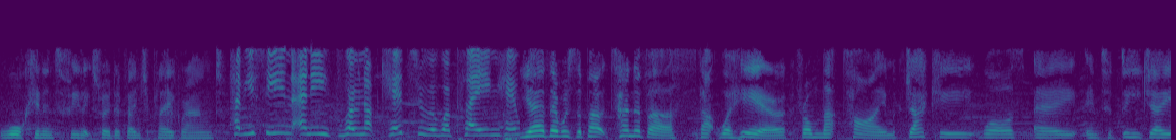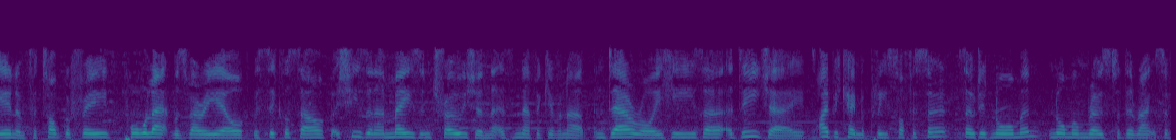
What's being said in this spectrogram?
walking into Felix Road Adventure Playground. Have you seen any grown up kids who were playing here? Yeah, there was about 10 of us that were here from that time. Jackie was a into DJing and photography. Paulette was very ill with sickle cell, but she's an amazing Trojan that has never given up. And Delroy, he's a, a DJ. I became a police officer, so did Norman. Norman rose to the ranks of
